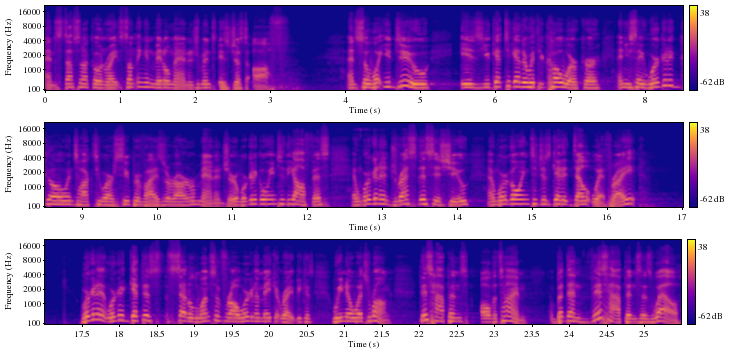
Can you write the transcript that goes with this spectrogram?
and stuff's not going right. Something in middle management is just off. And so what you do is you get together with your coworker and you say, We're going to go and talk to our supervisor or our manager. We're going to go into the office and we're going to address this issue and we're going to just get it dealt with, right? We're going to we're going to get this settled once and for all. We're going to make it right because we know what's wrong. This happens all the time. But then this happens as well.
